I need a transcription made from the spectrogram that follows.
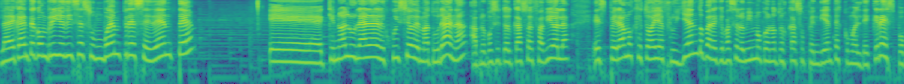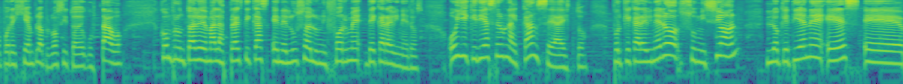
la decadente con brillo dice es un buen precedente eh, que no anulara el juicio de Maturana, a propósito del caso de Fabiola. Esperamos que esto vaya fluyendo para que pase lo mismo con otros casos pendientes, como el de Crespo, por ejemplo, a propósito de Gustavo, con prontuario de malas prácticas en el uso del uniforme de carabineros. Oye, quería hacer un alcance a esto, porque Carabinero, su misión lo que tiene es, eh,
